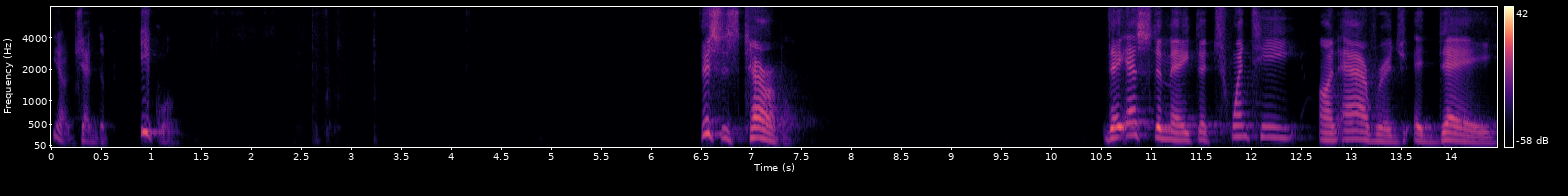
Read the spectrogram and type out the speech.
you know, gender equal. This is terrible. They estimate that 20 on average a day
